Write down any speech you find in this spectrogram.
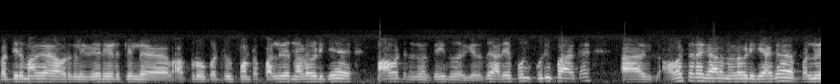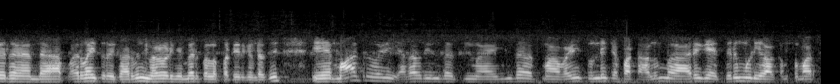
பத்திரமாக அவர்களை வேறு இடத்தில் அப்புறப்படுத்து போன்ற பல்வேறு நடவடிக்கை மாவட்ட நிர்வாகம் செய்து வருகிறது. அதே போல் குறிப்பாக அவசர கால நடவடிக்கையாக பல்வேறு அந்த வருவாய்த்துறை சார்பில் நடவடிக்கை மேற்கொள்ளப்பட்டிருக்கின்றது. மாற்று வழி அதாவது இந்த இந்த வழி துண்டிக்கப்பட்டாலும் அருகே திருமுடிவாக்கம் சுமார்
